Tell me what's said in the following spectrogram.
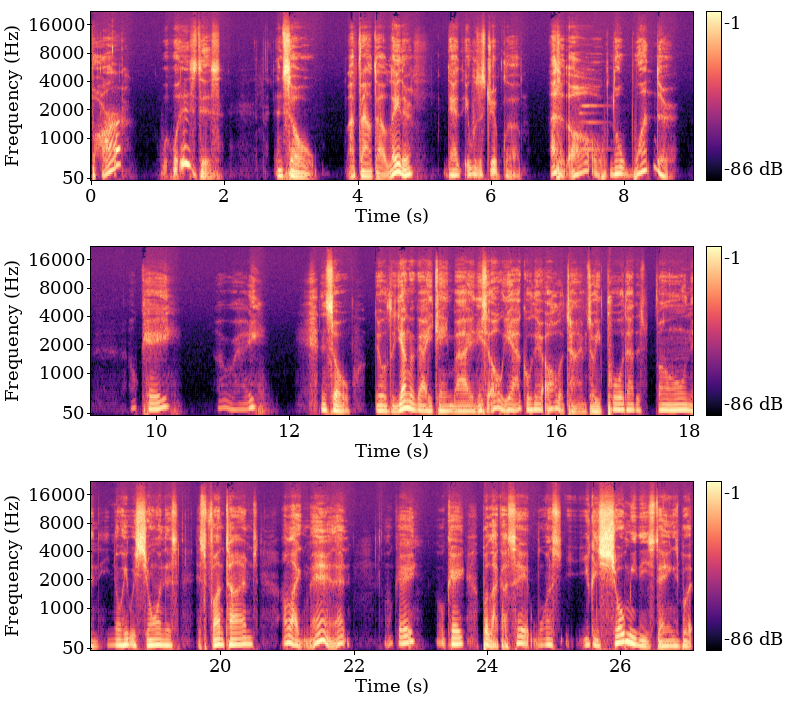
bar? what is this? And so I found out later that it was a strip club. I said, oh, no wonder. Okay, all right. And so there was a younger guy, he came by and he said, oh, yeah, I go there all the time. So he pulled out his phone and, you know, he was showing his, his fun times. I'm like, man, that, okay, okay. But like I said, once you can show me these things, but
